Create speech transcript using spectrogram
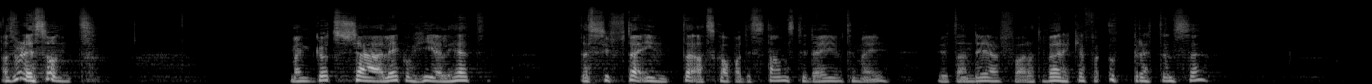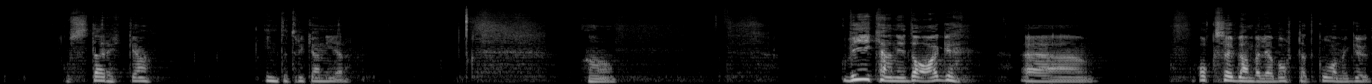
jag tror det är sunt. Men Guds kärlek och helhet, dess syfte är inte att skapa distans till dig och till mig, utan det är för att verka för upprättelse och stärka, inte trycka ner. Ja. Vi kan idag eh, också ibland välja bort att gå med Gud.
